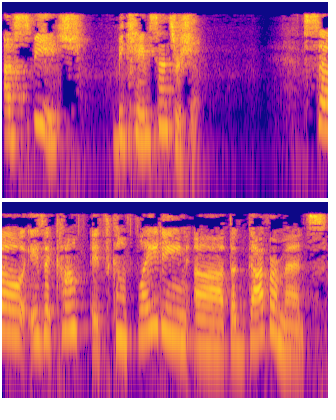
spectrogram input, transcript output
of speech became censorship. So is it conf- it's conflating uh, the government's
